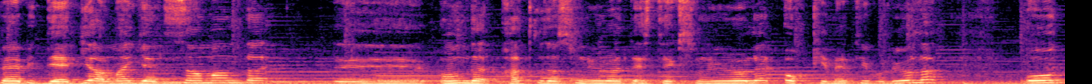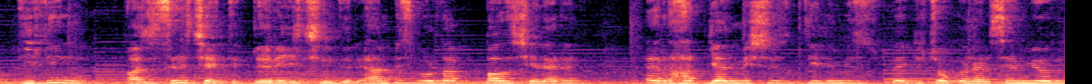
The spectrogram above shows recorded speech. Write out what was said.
ve bir dergi almaya geldiği zaman da e, onu da katkıda sunuyorlar, destek sunuyorlar, o kıymeti buluyorlar. O dilin acısını çektikleri içindir. Hem biz burada bazı şeylerin e, rahat gelmişiz, dilimiz belki çok önemsemiyoruz,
